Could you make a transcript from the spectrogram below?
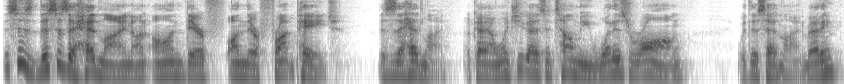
This is this is a headline on on their on their front page. This is a headline. Okay, I want you guys to tell me what is wrong with this headline. Ready?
